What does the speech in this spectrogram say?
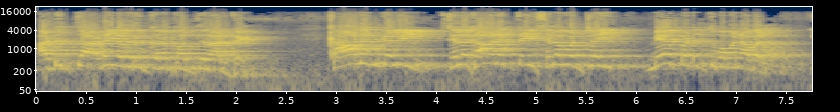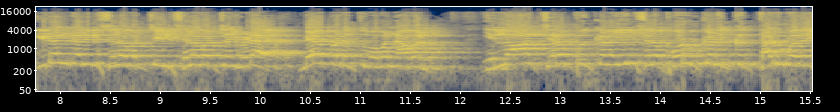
அடுத்து அடையவிருக்கிற பத்து நாட்கள். காலங்களில் சில காலத்தை சிலவற்றை மேம்படுத்துபவன் அவன். இடங்களில் சிலவற்றில் சிலவற்றை விட மேம்படுத்துபவன் அவன். எல்லா சிறப்புகளையும் சில பொருட்களுக்கு தருவதை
